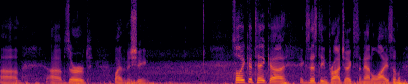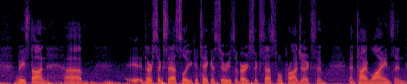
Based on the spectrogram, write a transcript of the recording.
um, observed by the machine. So we could take uh, existing projects and analyze them based on um, their success. So you could take a series of very successful projects and, and timelines and,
